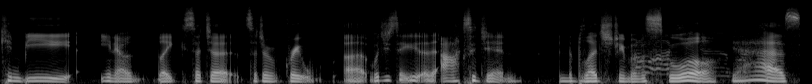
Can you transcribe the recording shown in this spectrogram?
can be, you know, like such a such a great. Uh, would you say uh, oxygen in the bloodstream of a school? Yes,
